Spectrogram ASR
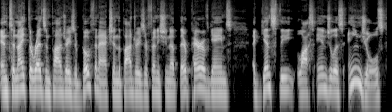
And tonight, the Reds and Padres are both in action. The Padres are finishing up their pair of games against the Los Angeles Angels.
